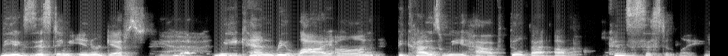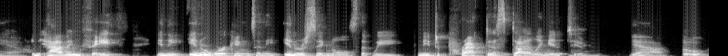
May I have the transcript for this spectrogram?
the existing inner gifts yeah. that we can rely on because we have built that up consistently. Yeah. And having faith in the inner workings and the inner signals that we need to practice dialing into. Mm-hmm. Yeah. Oh,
